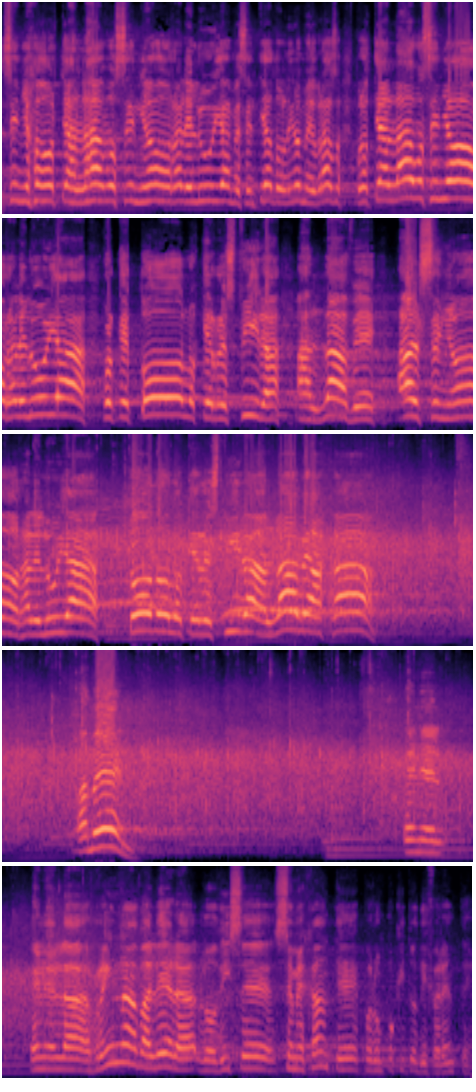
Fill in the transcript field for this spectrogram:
Señor, te alabo, Señor, aleluya, me sentía dolorido mis brazos, pero te alabo, Señor, aleluya, porque todo lo que respira alabe al Señor. Aleluya. Todo lo que respira, alabe acá. Amén. En, el, en la Reina Valera lo dice semejante, pero un poquito diferente.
